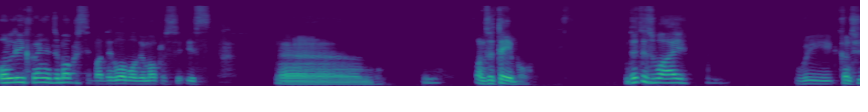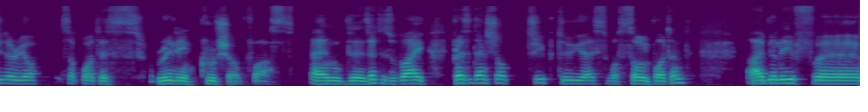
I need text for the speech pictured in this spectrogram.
only Ukrainian democracy but the global democracy is uh, on the table. That is why we consider your support as really crucial for us, and uh, that is why presidential trip to US was so important. I believe uh,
